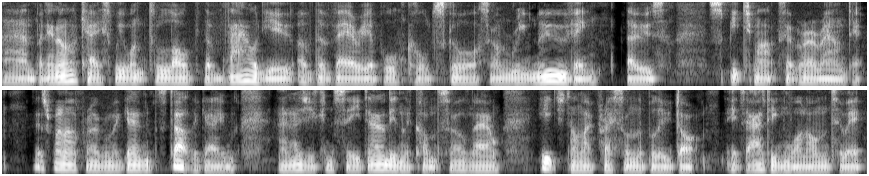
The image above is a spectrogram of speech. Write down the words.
Um, but in our case, we want to log the value of the variable called score. So I'm removing those speech marks that were around it. Let's run our program again, start the game, and as you can see down in the console now, each time I press on the blue dot, it's adding one onto it,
